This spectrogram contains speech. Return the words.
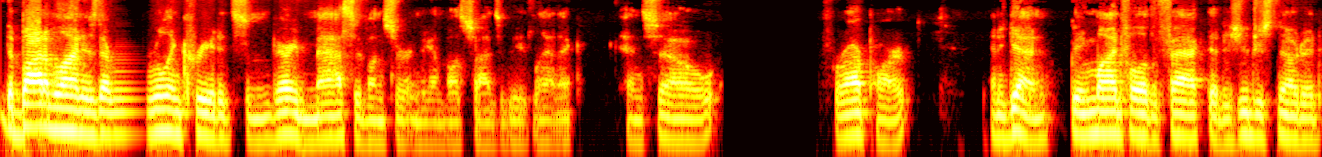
The bottom line is that ruling created some very massive uncertainty on both sides of the Atlantic. And so, for our part, and again, being mindful of the fact that, as you just noted,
